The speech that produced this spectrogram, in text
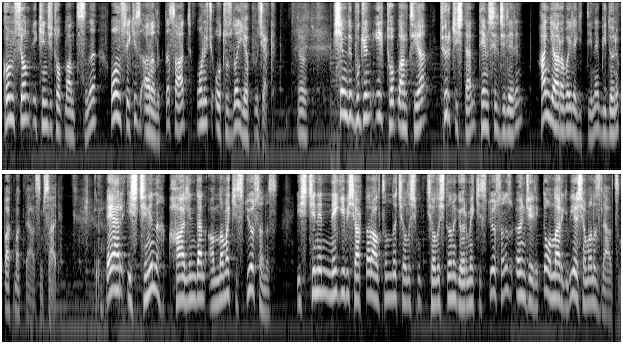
Komisyon ikinci toplantısını 18 Aralık'ta saat 13.30'da yapacak. Evet. Şimdi bugün ilk toplantıya Türk İş'ten temsilcilerin hangi arabayla gittiğine bir dönüp bakmak lazım Salih. Eğer işçinin halinden anlamak istiyorsanız, işçinin ne gibi şartlar altında çalış, çalıştığını görmek istiyorsanız öncelikle onlar gibi yaşamanız lazım.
